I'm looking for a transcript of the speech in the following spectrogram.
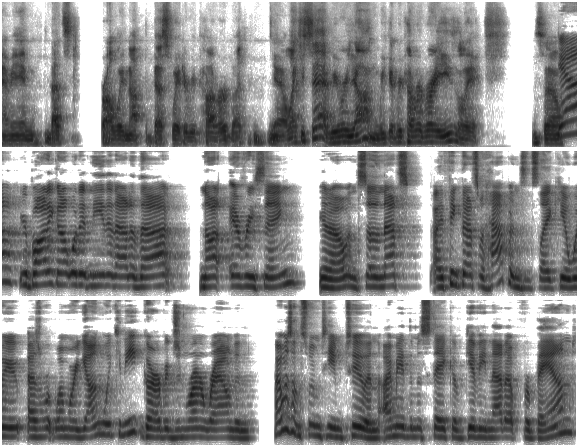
I mean, that's probably not the best way to recover, but you know, like you said, we were young, we could recover very easily. So yeah, your body got what it needed out of that. Not everything, you know, and so that's I think that's what happens. It's like you know, we as we're, when we're young, we can eat garbage and run around. And I was on swim team too, and I made the mistake of giving that up for band.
